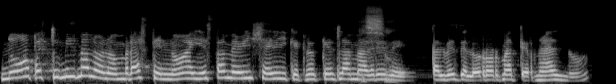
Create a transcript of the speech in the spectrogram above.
No, pues tú misma lo nombraste, ¿no? Ahí está Mary Shelley, que creo que es la madre de tal vez del horror maternal, ¿no?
